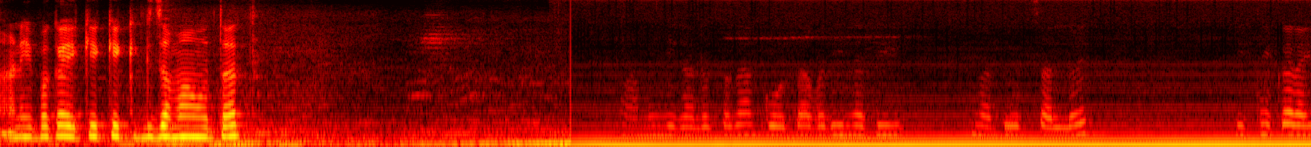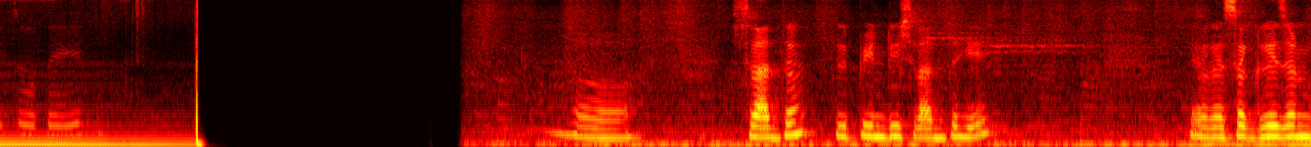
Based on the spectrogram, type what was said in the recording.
आणि बघा एक एक एक एक जमा होतात. आम्ही निघालो बघा गोदावरी नदी नदीवर चाललो आहे तिथे करायचं होतं हे. श्राद्ध त्रिपिंडी श्राद्ध हे. बघा सगळेजण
